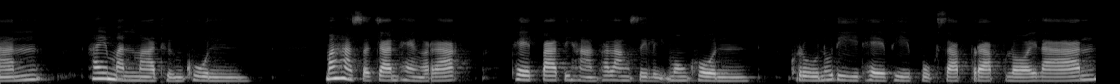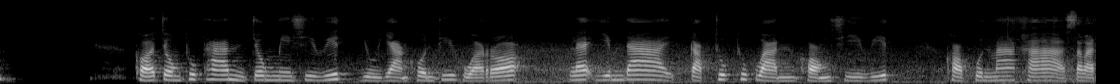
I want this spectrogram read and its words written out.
นั้น ให้มันมาถึงคุณ มหัศจรรย์แห่งรัก เทศปาฏิหาริย์พลังสิริมงคล ครูนุดีเทพีปลุกทรัพย์รับร้อยล้าน ขอจงทุกท่านจงมีชีวิตอยู่อย่างคนที่หัวเราะ และยิ้มได้กับทุกๆวันของชีวิต ขอบคุณมากค่ะ สวัส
